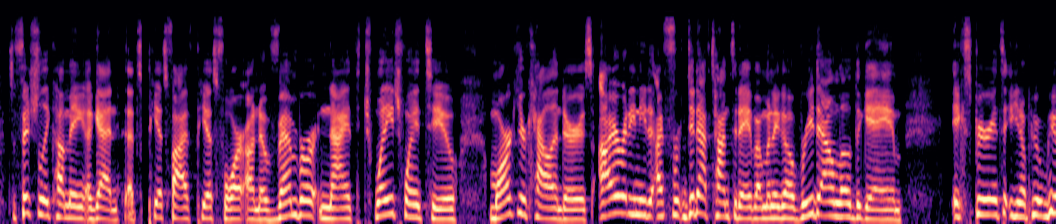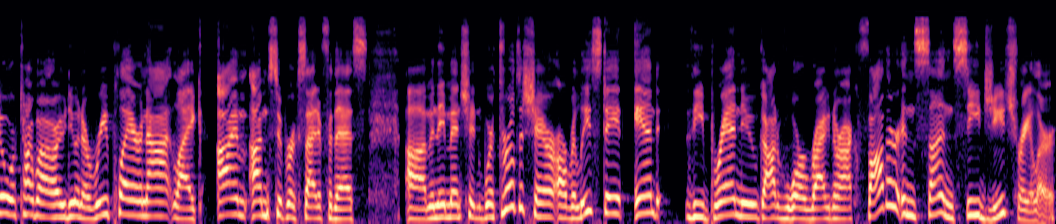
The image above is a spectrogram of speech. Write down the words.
It's officially coming again. That's PS5, PS4 on November 9th, 2022. Mark your calendars. I already need, I didn't have time today, but I'm going to go re download the game. experience you know people, people were talking about are we doing a replay or not like i'm i'm super excited for this um, and they mentioned we're thrilled to share our release date and the brand new God of War Ragnarok father and son CG trailer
